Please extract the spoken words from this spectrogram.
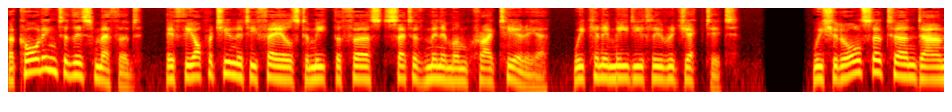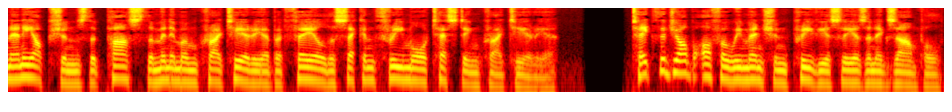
According to this method, if the opportunity fails to meet the first set of minimum criteria, we can immediately reject it. We should also turn down any options that pass the minimum criteria but fail the second three more testing criteria. Take the job offer we mentioned previously as an example,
